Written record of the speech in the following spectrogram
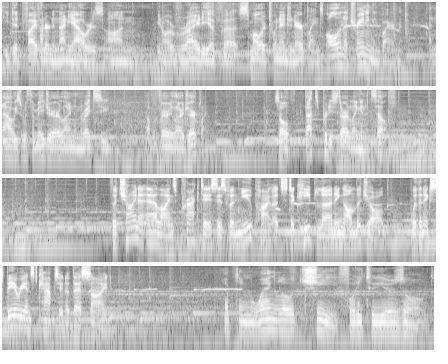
He did 590 hours on, you know, a variety of uh, smaller twin-engine airplanes, all in a training environment. And now he's with a major airline in the right seat of a very large airplane. So that's pretty startling in itself. The China Airlines practice is for new pilots to keep learning on the job with an experienced captain at their side. Captain Wang Lo Chi, 42 years old.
